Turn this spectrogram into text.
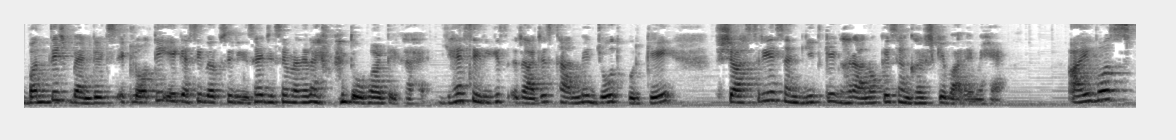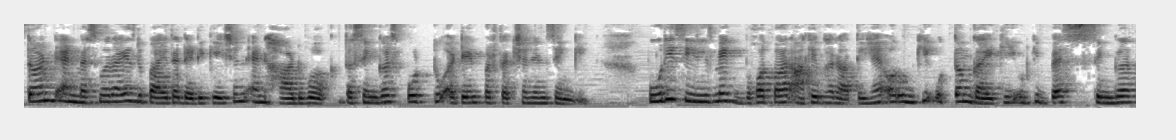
बंदिश बैंडिट्स इकलौती एक ऐसी वेब सीरीज़ है जिसे मैंने लाइफ में दो बार देखा है। यह सीरीज़ राजस्थान में जोधपुर के शास्त्रीय संगीत के घरानों के संघर्ष के बारे में है। I was stunned and mesmerized by the dedication and hard work the singers put to attain perfection in singing. पूरी सीरीज़ में एक बहुत बार आँखें भर आती हैं और उनकी उत्तम गायकी, उनकी बेस्ट सिंगर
